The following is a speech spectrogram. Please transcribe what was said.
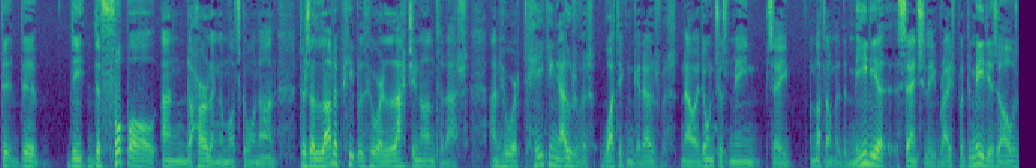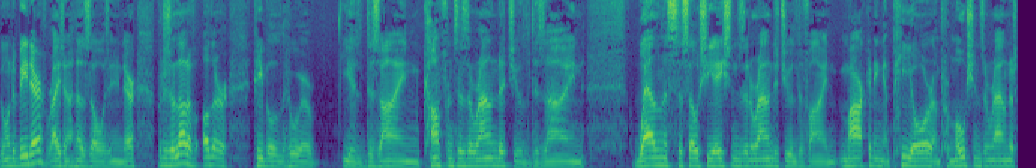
the the the, the football and the hurling and what's going on, there's a lot of people who are latching onto that and who are taking out of it what they can get out of it. Now, I don't just mean, say, I'm not talking about the media essentially, right? But the media is always going to be there, right? And it's always in there. But there's a lot of other people who are, you'll design conferences around it, you'll design wellness associations and around it. You'll define marketing and PR and promotions around it.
